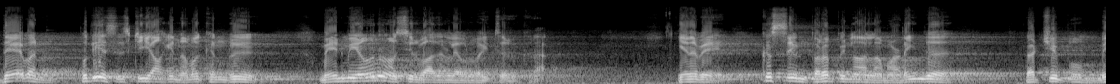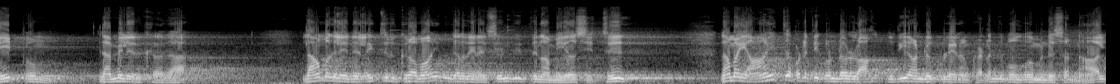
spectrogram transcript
தேவன் புதிய சிருஷ்டியாகி நமக்கென்று மேன்மையான ஆசீர்வாதங்களை அவர் வைத்திருக்கிறார். எனவே கிறிஸ்துவின் பிறப்பினால் நாம் அடைந்த ரட்சிப்பும் மீட்பும் நம்மில் இருக்கிறதா? நாம் அதில் நிலைத்திருக்கிறோமா என்கிறதை சிந்தித்து நாம் யோசித்து நம்மை ஆயத்தப்படுத்தி கொண்டவர்களாக புதிய ஆண்டுக்குள்ளே நாம் கடந்து போகும் என்று சொன்னால்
